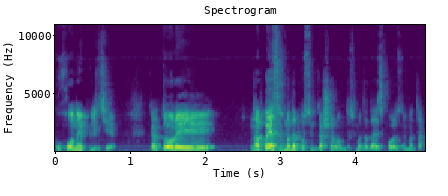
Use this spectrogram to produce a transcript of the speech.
кухонной плите, которые на Песах мы, допустим, кашерун, то есть мы тогда используем это.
